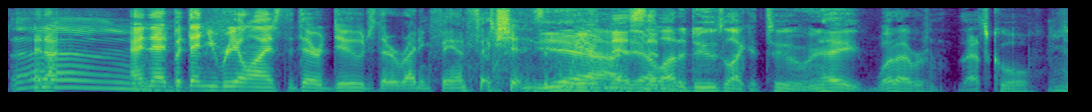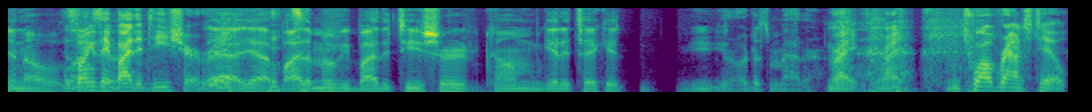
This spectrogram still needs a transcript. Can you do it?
And I, and then, but then you realize that there are dudes that are writing fan fictions and yeah, weirdness. yeah, a lot of dudes like it too. And hey, whatever, that's cool. You know, as long as they buy the T-shirt, right? Yeah, yeah. Buy the movie, buy the T-shirt, come get a ticket. You, you know, it doesn't matter. Right, right. And Twelve rounds two.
